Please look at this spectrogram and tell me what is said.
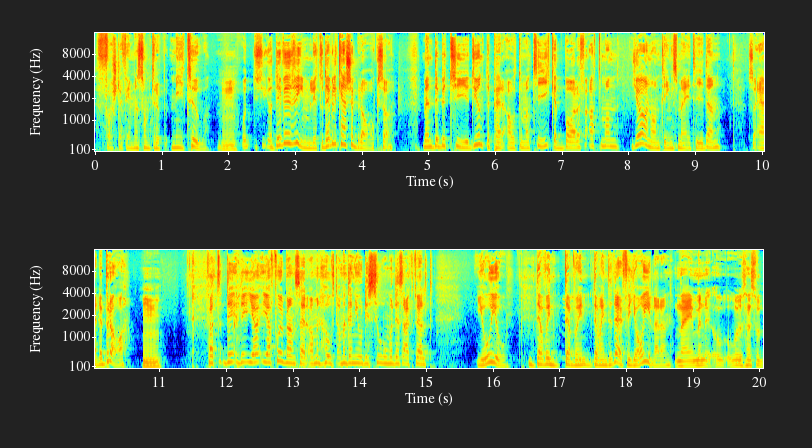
första filmen som tar upp metoo. Mm. Och, och det är väl rimligt och det är väl kanske bra också. Men det betyder ju inte per automatik att bara för att man gör någonting som är i tiden så är det bra. Mm. För att det, det, jag, jag får ibland säga ja men host, ja men den gjorde Zoom och det är så aktuellt. Jo, jo. Det var, inte, det, var, inte- det var inte därför jag gillar den. Nej, men och, och sen så...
